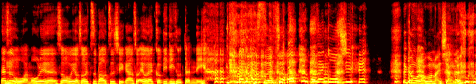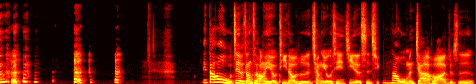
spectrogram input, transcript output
但是我玩《魔物猎人》的时候，我有时候会自暴自弃，跟他说：“哎，我在隔壁地图等你。”他快死的时候，我再过去。这跟我老公蛮像的。大后，我记得上次好像也有提到，就是抢游戏机的事情。那我们家的话，就是。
